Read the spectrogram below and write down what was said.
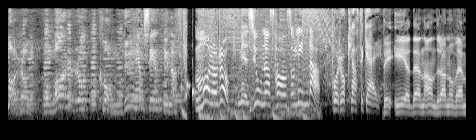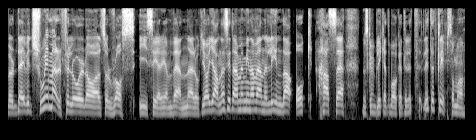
morgon, god morgon. Kom du hem sent i natt? Morgonrock med Jonas, Hans och Linda på Rockklassiker. Det är den 2 november. David Schwimmer fyller år idag, alltså Ross i serien Vänner. Och jag och Janne sitter här med mina vänner Linda och Hasse. Nu ska vi blicka tillbaka till ett litet klipp som har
